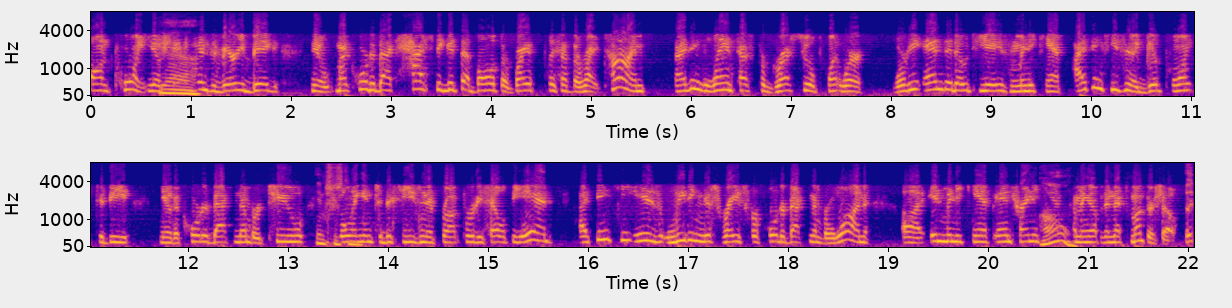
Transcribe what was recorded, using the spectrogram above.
on point? You know, Yeah. Shanahan's very big. You know, my quarterback has to get that ball at the right place at the right time. And I think Lance has progressed to a point where where he ended OTAs and minicamp. I think he's in a good point to be you know the quarterback number two going into the season if Brock Purdy's healthy, and I think he is leading this race for quarterback number one uh, in minicamp and training camp Oh. coming up in the next month or so. Uh,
